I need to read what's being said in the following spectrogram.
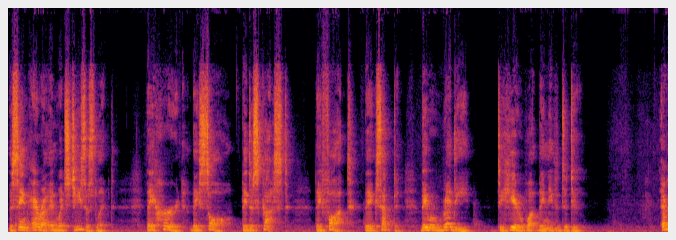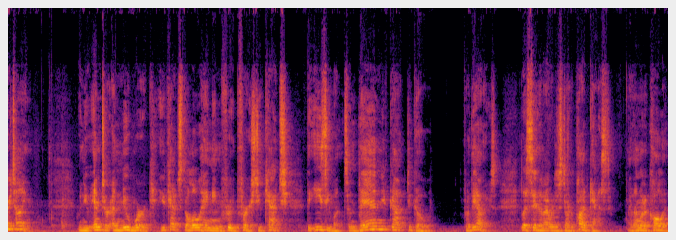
the same era in which Jesus lived. They heard, they saw, they discussed, they fought, they accepted. They were ready to hear what they needed to do. Every time when you enter a new work, you catch the low hanging fruit first. You catch the easy ones, and then you've got to go for the others. Let's say that I were to start a podcast, and I'm going to call it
